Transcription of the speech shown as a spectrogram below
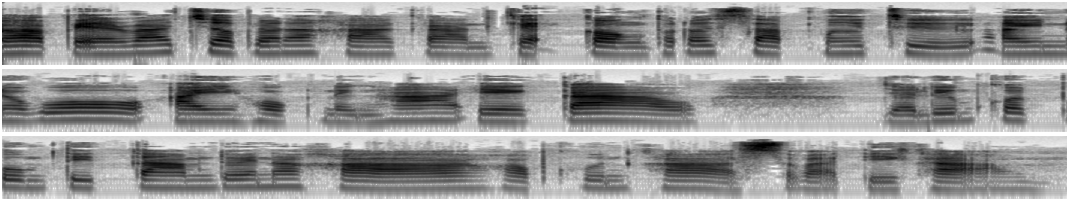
ก็เป็นว่าจบแล้วนะคะ การแกะกล่องโทรศัพท์มือถือ lenovo i 6 1 5 a 9 อย่าลืมกดปุ่มติดตามด้วยนะคะ ขอบคุณค่ะ สวัสดีค่ะ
